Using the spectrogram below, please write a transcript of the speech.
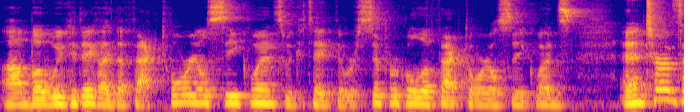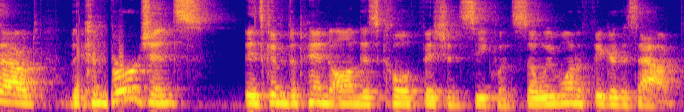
Um, but we could take like the factorial sequence, we could take the reciprocal of factorial sequence, and it turns out the convergence is going to depend on this coefficient sequence. So we want to figure this out.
